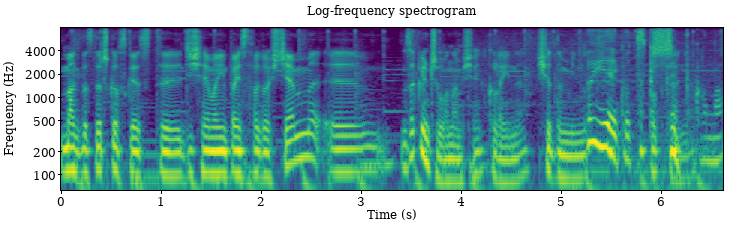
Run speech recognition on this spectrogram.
Magda Steczkowska jest y, dzisiaj moim Państwa gościem. Y, zakończyło nam się kolejne 7 minut Ojejku, tak spotkania. szybko, no.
